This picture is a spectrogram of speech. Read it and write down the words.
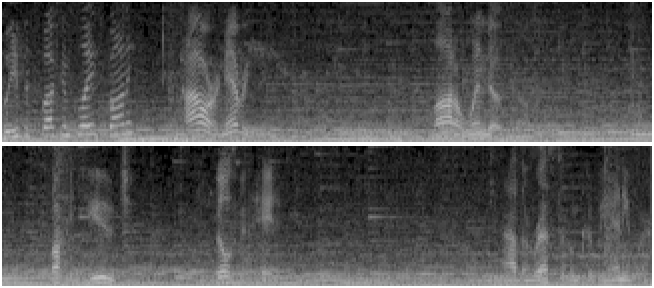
Believe this fucking place, Bonnie? Power and everything. A lot of windows, though. It's fucking huge. Bill's gonna hate it. Now the rest of them could be anywhere.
